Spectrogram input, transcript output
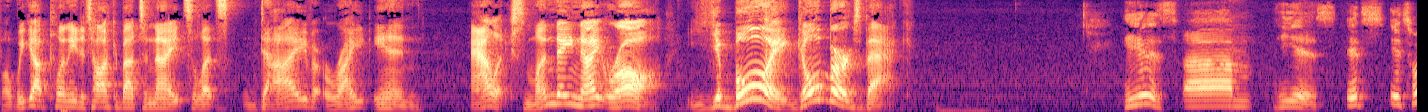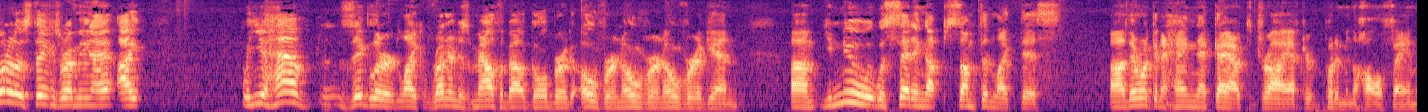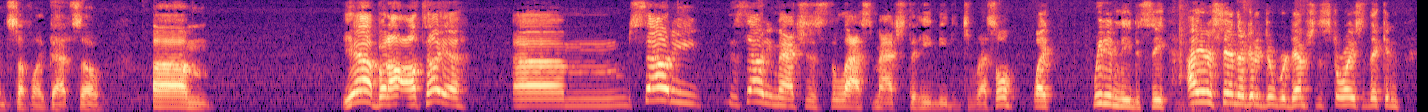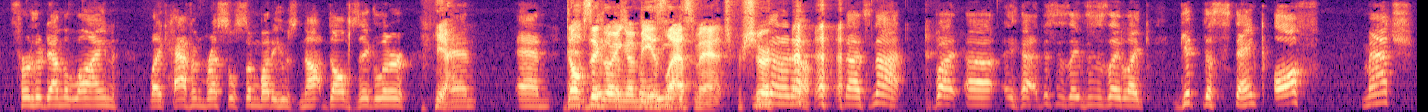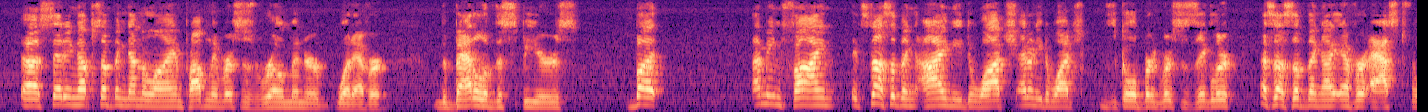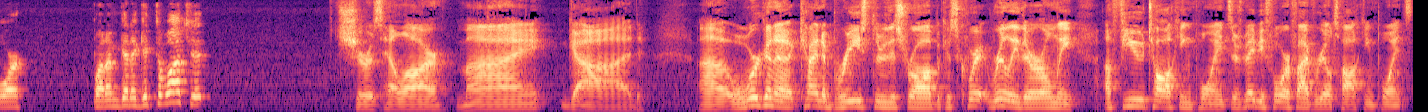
But we got plenty to talk about tonight, so let's dive right in. Alex, Monday Night Raw. Your boy Goldberg's back. He is. Um, he is. It's it's one of those things where I mean I, I when you have Ziggler like running his mouth about Goldberg over and over and over again, um, you knew it was setting up something like this. Uh, they weren't going to hang that guy out to dry after put him in the Hall of Fame and stuff like that. So, um, yeah, but I'll, I'll tell you, um, Saudi the Saudi match is the last match that he needed to wrestle. Like we didn't need to see. I understand they're going to do redemption stories so they can further down the line like have him wrestle somebody who's not Dolph Ziggler. Yeah. And and Dolph and Ziggler ain't gonna be his last match for sure. No, no, no, no, it's not. But uh, yeah, this is a this is a like get the stank off match, uh, setting up something down the line, probably versus Roman or whatever, the Battle of the Spears. But I mean, fine. It's not something I need to watch. I don't need to watch Goldberg versus Ziggler. That's not something I ever asked for. But I'm gonna get to watch it. Sure as hell are. My God. Uh, well, we're gonna kind of breeze through this Raw because qu- really there are only a few talking points. There's maybe four or five real talking points.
